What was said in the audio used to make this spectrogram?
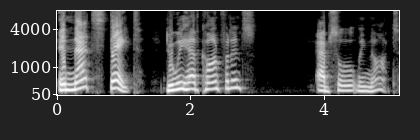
In that state, do we have confidence? Absolutely not.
